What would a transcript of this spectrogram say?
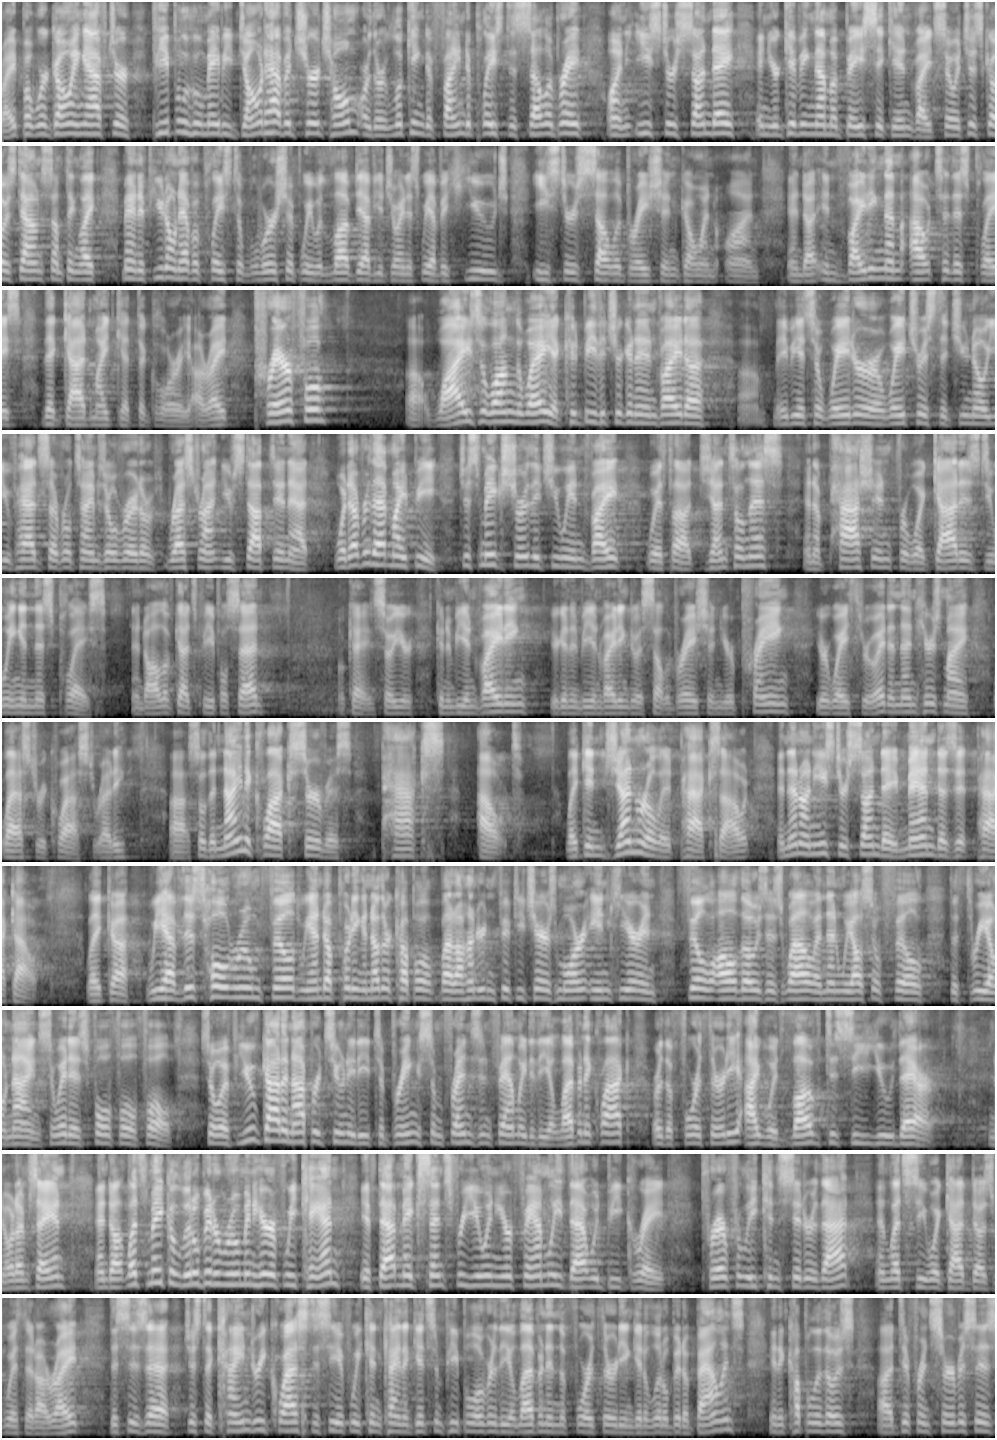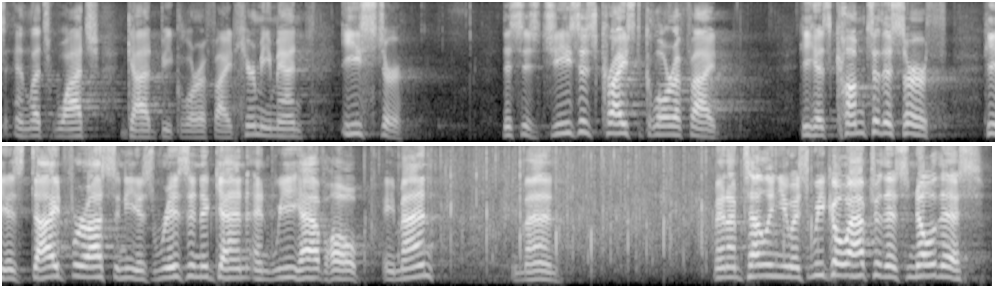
right? But we're going after people who maybe don't have a church home or they're looking to find a place to celebrate on Easter Sunday, and you're giving them a basic invite. So it just goes down something like, man, if you don't have a place to worship, we would love to have you join us. We have a huge Easter celebration going on, and uh, inviting them out to this place that God might get the glory, all right? Prayerful. Uh, wise along the way. It could be that you're going to invite a, um, maybe it's a waiter or a waitress that you know you've had several times over at a restaurant you've stopped in at. Whatever that might be, just make sure that you invite with uh, gentleness and a passion for what God is doing in this place. And all of God's people said, Okay, so you're going to be inviting, you're going to be inviting to a celebration, you're praying your way through it. And then here's my last request. Ready? Uh, so the nine o'clock service packs out. Like in general, it packs out. And then on Easter Sunday, man, does it pack out. Like uh, we have this whole room filled. We end up putting another couple, about 150 chairs more in here and fill all those as well. And then we also fill the 309. So it is full, full, full. So if you've got an opportunity to bring some friends and family to the 11 o'clock or the 4:30, I would love to see you there. You know what I'm saying? And uh, let's make a little bit of room in here if we can. If that makes sense for you and your family, that would be great. Prayerfully consider that, and let's see what God does with it, all right? This is a, just a kind request to see if we can kind of get some people over to the 11 and the 4.30 and get a little bit of balance in a couple of those uh, different services, and let's watch God be glorified. Hear me, man. Easter. This is Jesus Christ glorified. He has come to this earth He has died for us and He has risen again, and we have hope. Amen? Amen. Man, I'm telling you, as we go after this, know this.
